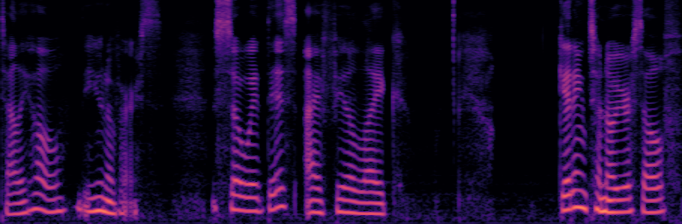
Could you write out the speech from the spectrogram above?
Tally ho, the universe. So with this, I feel like getting to know yourself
